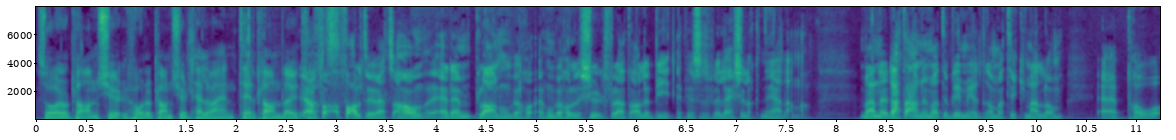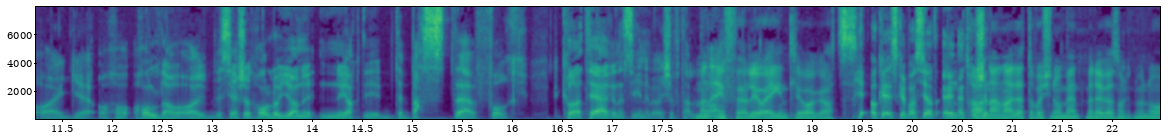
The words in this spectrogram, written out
Så holder planen skjult, holder planen skjult hele veien til planen ble ja, utført. for, for alt vi vet, så har hun, er det en plan hun vil, hun vil holde skjult fordi at alle bitene i puslespillet er ikke lagt ned ennå. Men uh, dette ender med at det blir mye dramatikk mellom uh, Poe og, og Ho- Holdo. Og jeg sier ikke at Holdo gjør nøyaktig det beste for karakterene sine ved å ikke fortelle Men jeg føler jo egentlig òg at OK, skal jeg bare si at jeg, jeg tror ikke nei, nei, dette var ikke noe ment med det vi har snakket om nå.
